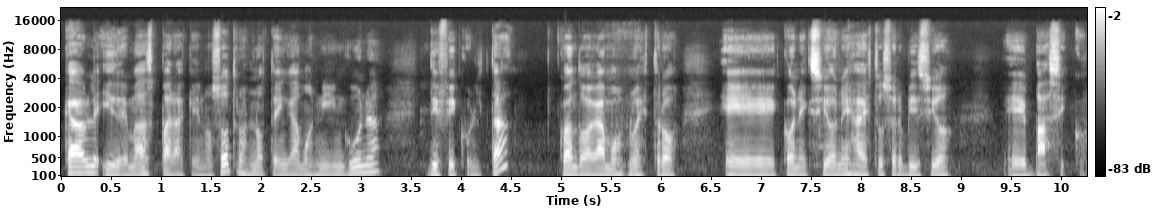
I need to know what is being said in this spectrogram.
cable y demás para que nosotros no tengamos ninguna dificultad cuando hagamos nuestras eh, conexiones a estos servicios eh, básicos.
